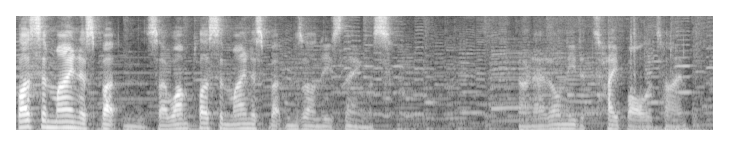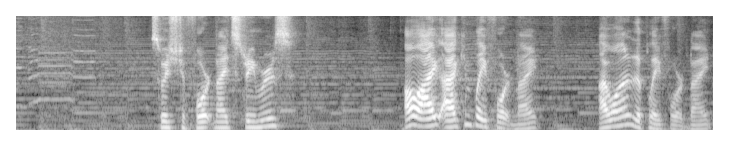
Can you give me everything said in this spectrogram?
Plus and minus buttons. I want plus and minus buttons on these things. And I don't need to type all the time. Switch to Fortnite streamers? Oh, I, I can play Fortnite. I wanted to play Fortnite.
